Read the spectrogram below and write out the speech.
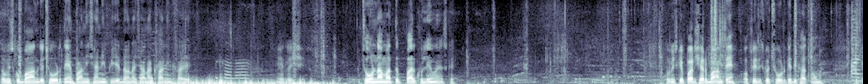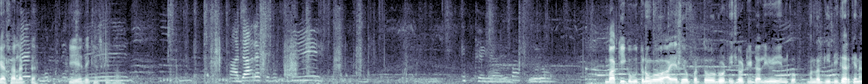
तो अब इसको बाँध के छोड़ते हैं पानी शानी पिए दाना शाना खानी खाए। ये लो छोड़ना मत पर खुले हुए हैं इसके। तो इसके पर शर बांधते हैं और फिर इसको छोड़ के दिखाता हूँ मैं कि कैसा लगता है। ये देखें इसके साथ। बाकी कबूतरों को आए थे ऊपर तो रोटी शोटी डाली हुई है इनको। मतलब गीली करके ना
